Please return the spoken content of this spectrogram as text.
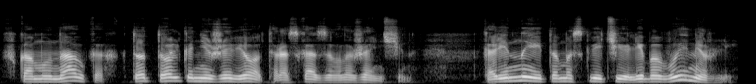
в коммуналках, кто только не живет, рассказывала женщина. Коренные-то москвичи либо вымерли,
